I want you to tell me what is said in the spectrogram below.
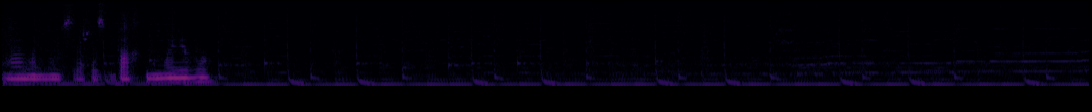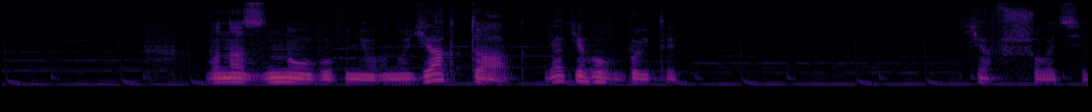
Але ми зараз бахнемо його. Вона знову в нього. Ну як так? Як його вбити? Я в шоці.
